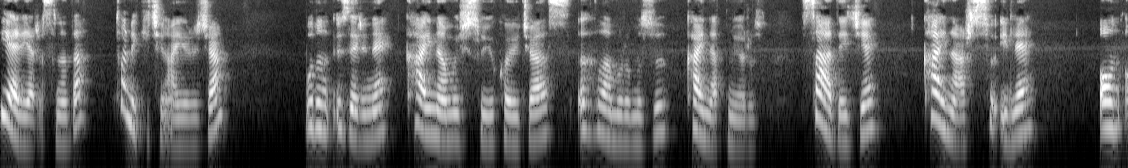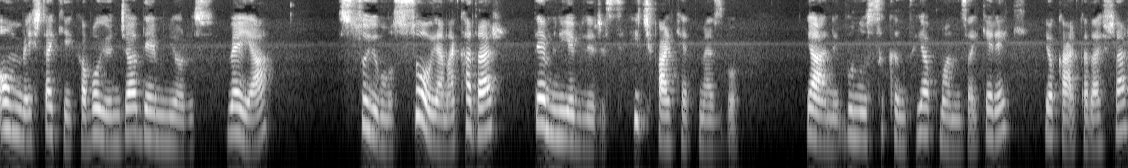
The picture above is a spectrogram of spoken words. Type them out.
Diğer yarısını da tonik için ayıracağım. Bunun üzerine kaynamış suyu koyacağız. Ihlamurumuzu kaynatmıyoruz. Sadece kaynar su ile 10-15 dakika boyunca demliyoruz veya suyumuz soğuyana kadar demleyebiliriz. Hiç fark etmez bu. Yani bunu sıkıntı yapmanıza gerek yok arkadaşlar.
